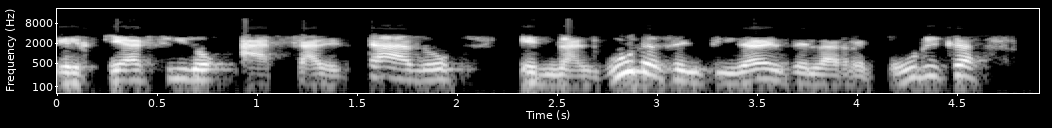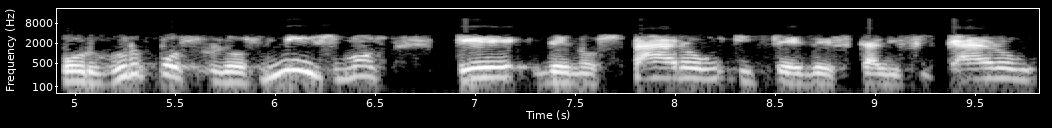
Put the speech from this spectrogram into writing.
el que ha sido asaltado en algunas entidades de la República por grupos los mismos que denostaron y que descalificaron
